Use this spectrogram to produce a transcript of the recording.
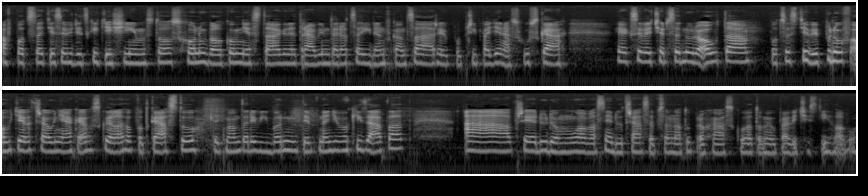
A v podstatě se vždycky těším z toho schonu velkoměsta, kde trávím teda celý den v kanceláři, po případě na schůzkách, jak si večer sednu do auta, po cestě vypnu v autě třeba u nějakého skvělého podcastu. Teď mám tady výborný tip na divoký západ a přijedu domů a vlastně jdu třeba se psem na tu procházku a to mi úplně vyčistí hlavu.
